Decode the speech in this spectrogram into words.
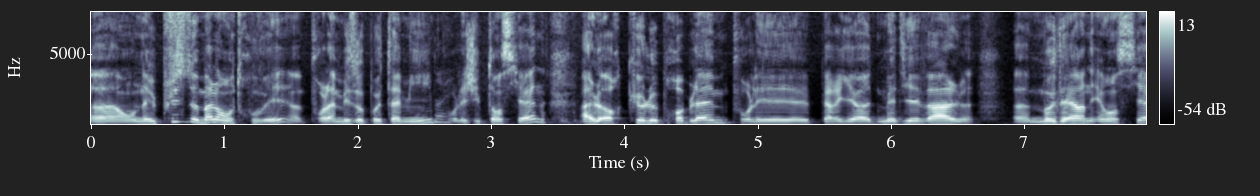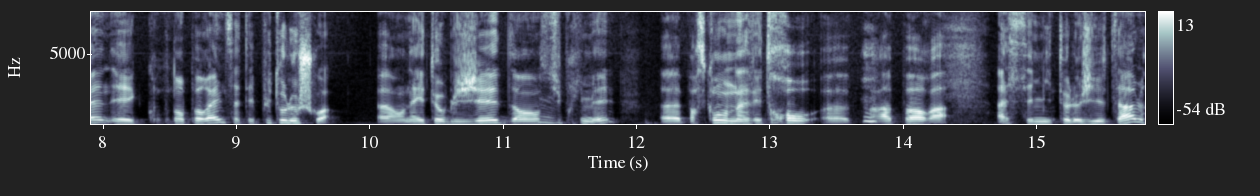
Euh, on a eu plus de mal à en trouver pour la Mésopotamie, pour l'Égypte ancienne, alors que le problème pour les périodes médiévales, euh, modernes et anciennes et contemporaines, c'était plutôt le choix. Euh, on a été obligé d'en supprimer parce qu'on en avait trop par rapport à, à, ces mythologies de table.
